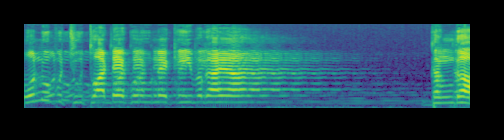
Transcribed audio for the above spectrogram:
ਉਹਨੂੰ ਪੁੱਛੂ, ਤੁਹਾਡੇ ਗੁਰੂ ਨੇ ਕੀ ਵਗਾਇਆ? ਗੰਗਾ।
